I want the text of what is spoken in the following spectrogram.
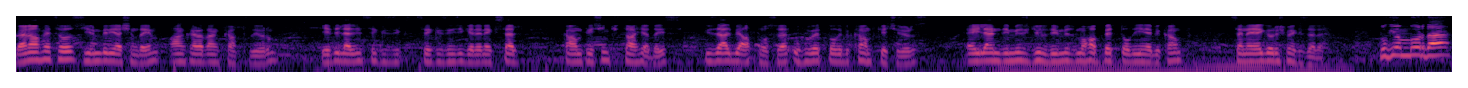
Ben Ahmet Oğuz, 21 yaşındayım. Ankara'dan katılıyorum. Yediler'in 8. 8. geleneksel kampı için Kütahya'dayız. Güzel bir atmosfer, uhuvvet dolu bir kamp geçiriyoruz. Eğlendiğimiz, güldüğümüz, muhabbet dolu yine bir kamp. Seneye görüşmek üzere. Bugün burada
